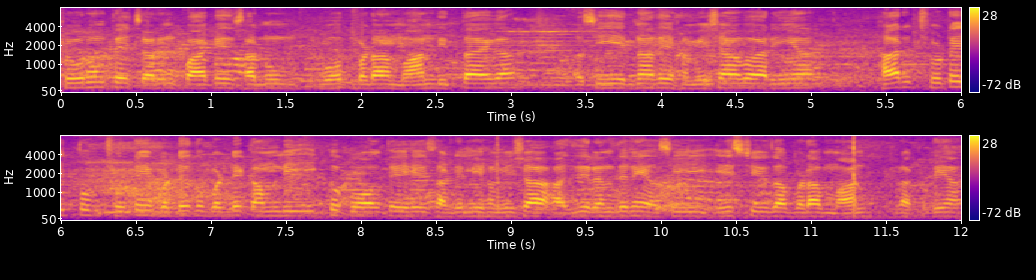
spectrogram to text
ਸ਼ੋਰੂਮ ਤੇ ਚਰਨ ਪਾ ਕੇ ਸਾਨੂੰ ਬਹੁਤ ਬੜਾ ਮਾਣ ਦਿੱਤਾ ਹੈਗਾ। ਅਸੀਂ ਇਹਨਾਂ ਦੇ ਹਮੇਸ਼ਾ ਹਾਂ ਹਰ ਛੋਟੇ ਤੋਂ ਛੋਟੇ, ਵੱਡੇ ਤੋਂ ਵੱਡੇ ਕੰਮ ਲਈ ਇੱਕ ਕਾਲ ਤੇ ਇਹ ਸਾਡੇ ਲਈ ਹਮੇਸ਼ਾ ਹਾਜ਼ਰ ਰਹਿੰਦੇ ਨੇ। ਅਸੀਂ ਇਸ ਚੀਜ਼ ਦਾ ਬੜਾ ਮਾਣ ਰੱਖਦੇ ਹਾਂ।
